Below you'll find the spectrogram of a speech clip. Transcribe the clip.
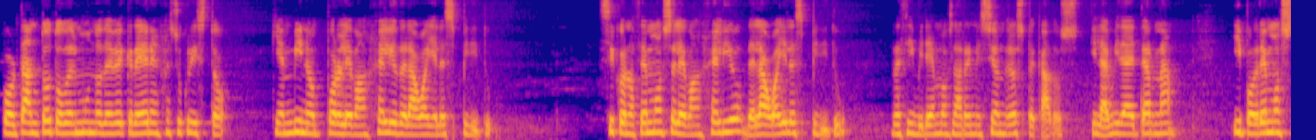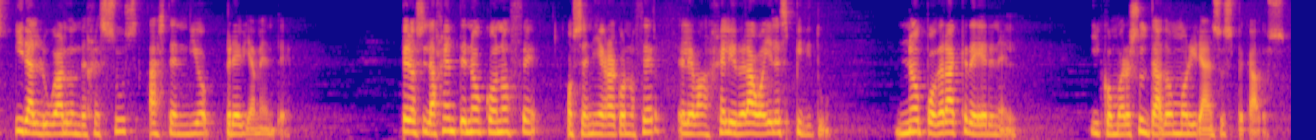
Por tanto, todo el mundo debe creer en Jesucristo quien vino por el Evangelio del agua y el Espíritu. Si conocemos el Evangelio del agua y el Espíritu, recibiremos la remisión de los pecados y la vida eterna, y podremos ir al lugar donde Jesús ascendió previamente. Pero si la gente no conoce o se niega a conocer el Evangelio del agua y el Espíritu, no podrá creer en él, y como resultado morirá en sus pecados.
